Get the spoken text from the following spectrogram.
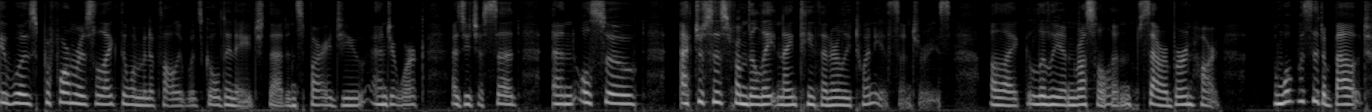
it was performers like the women of Hollywood's golden age that inspired you and your work, as you just said, and also actresses from the late 19th and early 20th centuries, uh, like Lillian Russell and Sarah Bernhardt. And what was it about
